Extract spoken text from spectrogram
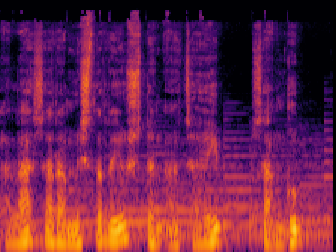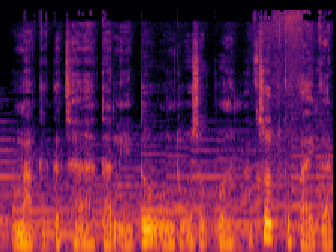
Allah secara misterius dan ajaib sanggup memakai kejahatan itu untuk sebuah maksud kebaikan.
